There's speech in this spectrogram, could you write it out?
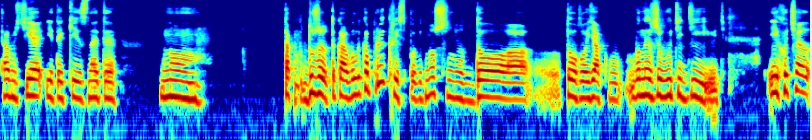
Там є і такі, знаєте, ну, так, дуже така велика прикрість по відношенню до е, того, як вони живуть і діють. І хоча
